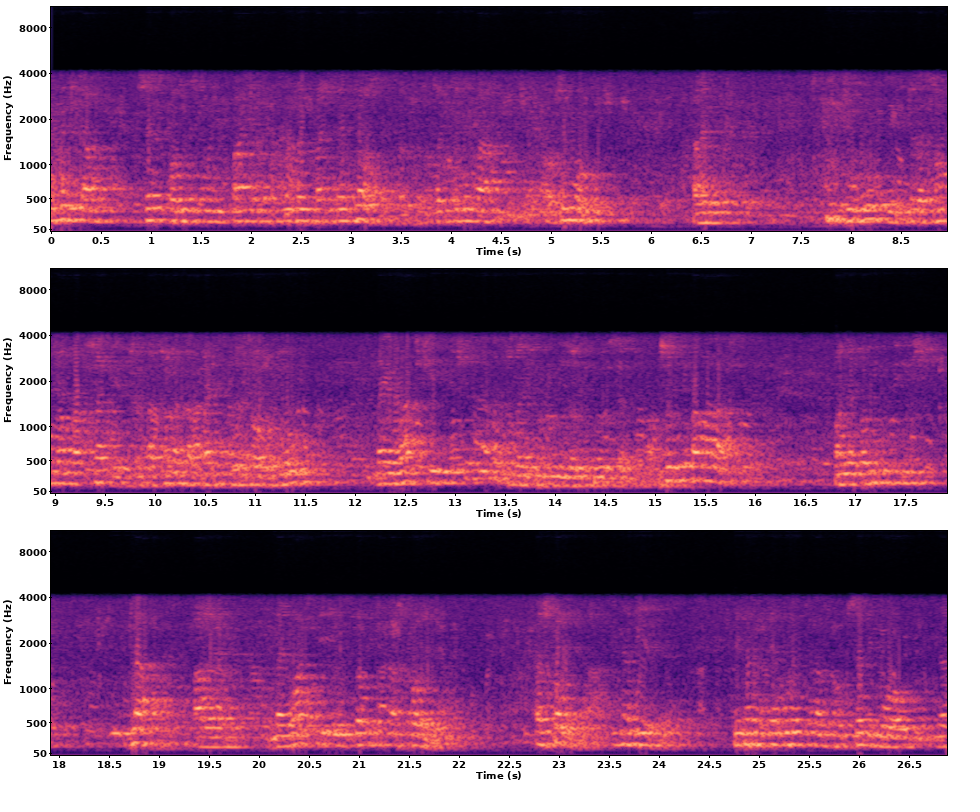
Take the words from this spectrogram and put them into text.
nie będzie tam przed policją panie, wypełnić ten wniosek. To, to, nie ma o czym mówić. Ale pieniędzy, które są tam w Warszawie przeznaczone dla państwa resortu, najłatwiej nie powinni zrobić policjantów. Absolutnie pan ma rację. Powinny iść dla nas, ale najłatwiej jest zrobić na szkolenia. Na szkolenia i na wiedzę. Wie pan, ja byłem teraz w Brukseli, bo ja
